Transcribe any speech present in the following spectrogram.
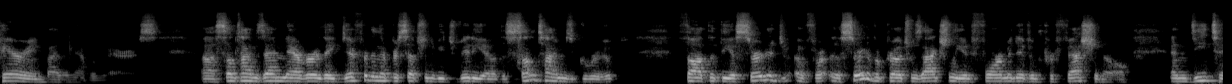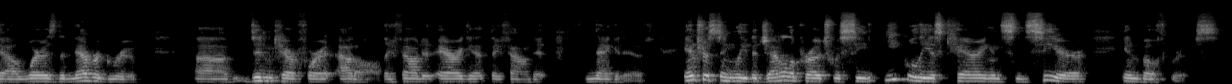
caring by the never wearers. Uh, sometimes and never, they differed in their perception of each video. The sometimes group thought that the assertive, assertive approach was actually informative and professional and detailed, whereas the never group uh, didn't care for it at all. They found it arrogant, they found it negative. Interestingly, the gentle approach was seen equally as caring and sincere in both groups.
